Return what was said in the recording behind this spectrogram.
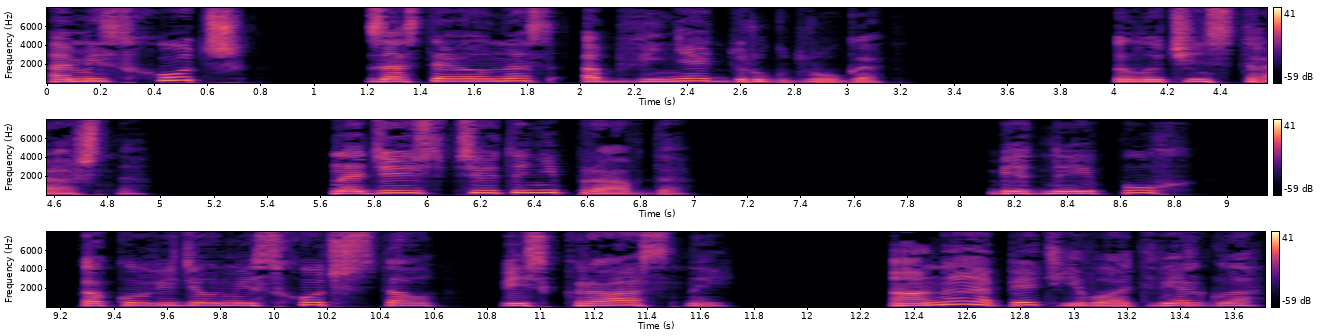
А мисс Ходж заставил нас обвинять друг друга. Было очень страшно. Надеюсь, все это неправда. Бедный Пух, как увидел мисс Ходж, стал весь красный, а она опять его отвергла.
